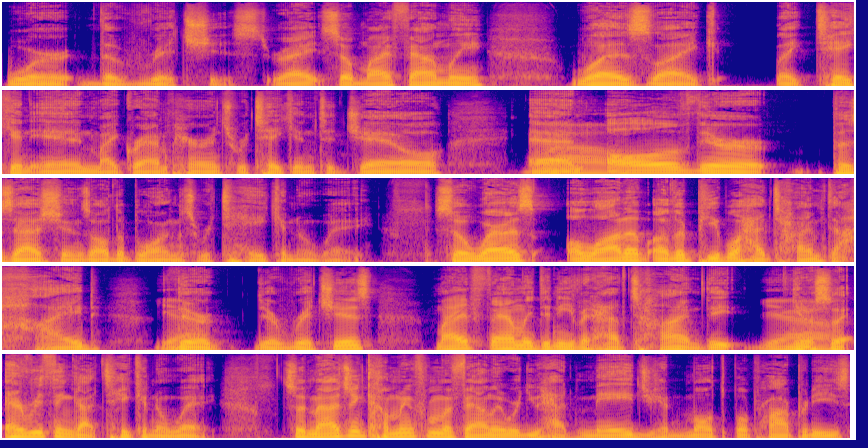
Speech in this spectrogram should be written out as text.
were the richest, right? So my family was like like taken in. My grandparents were taken to jail, and Wow. all of their possessions, all the belongings were taken away. So whereas a lot of other people had time to hide Yeah. their their riches, my family didn't even have time. They you know so everything got taken away. So imagine coming from a family where you had maids, you had multiple properties,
